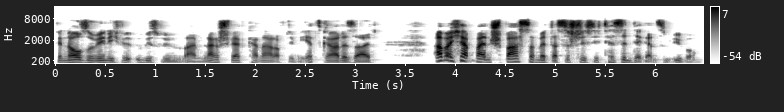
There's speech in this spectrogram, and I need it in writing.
genauso wenig wie übrigens wie mit meinem Langschwert-Kanal, auf dem ihr jetzt gerade seid. Aber ich habe meinen Spaß damit, das ist schließlich der Sinn der ganzen Übung.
